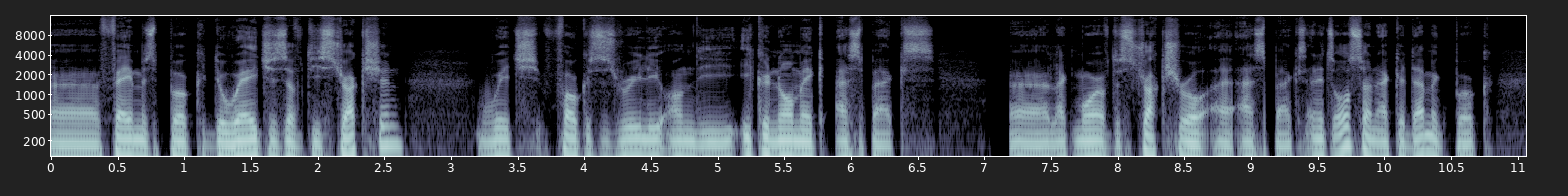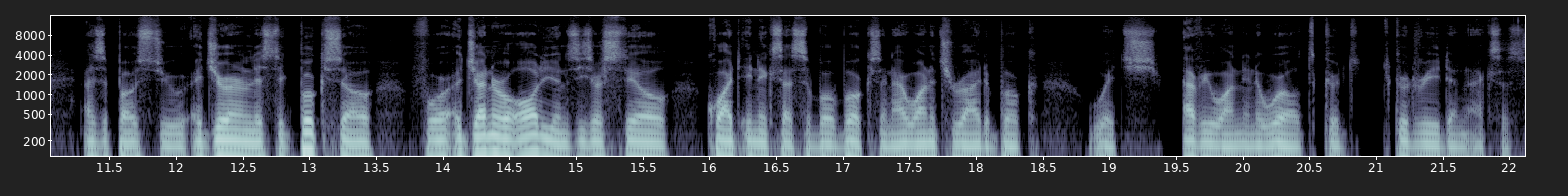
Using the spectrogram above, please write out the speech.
uh, famous book, The Wages of Destruction, which focuses really on the economic aspects, uh, like more of the structural uh, aspects. And it's also an academic book as opposed to a journalistic book. So for a general audience, these are still quite inaccessible books. And I wanted to write a book which everyone in the world could could read and access.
